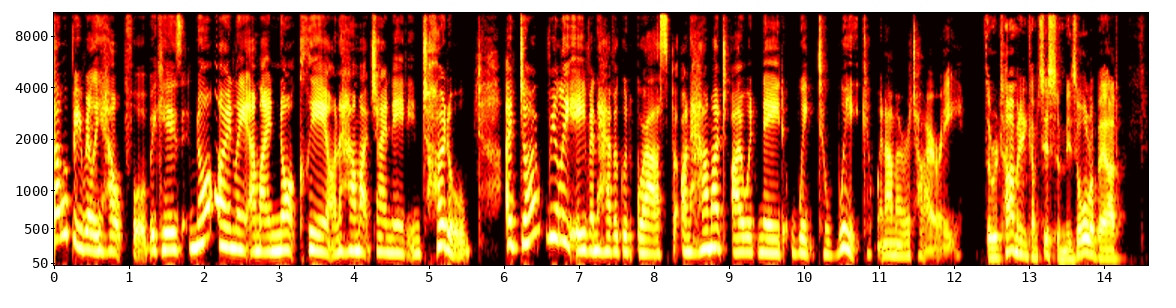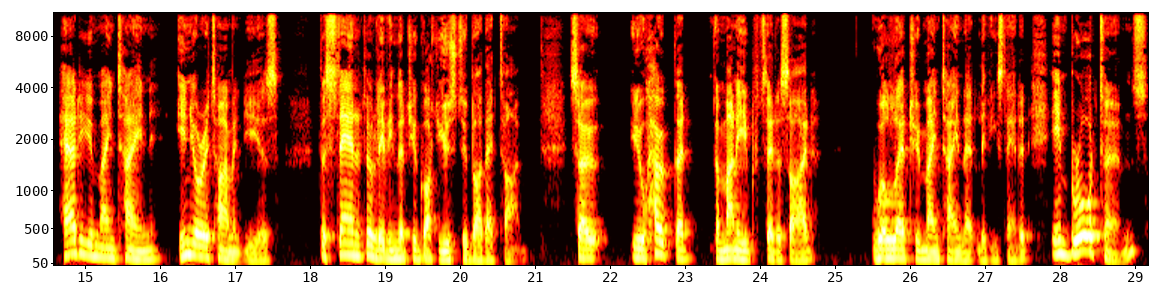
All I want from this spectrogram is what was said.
That would be really helpful because not only am I not clear on how much I need in total, I don't really even have a good grasp on how much I would need week to week when I'm a retiree. The retirement income system is all about how do you maintain in your retirement years the standard of living that you got used to by that time. So you hope that the money set aside will let you maintain that living standard. In broad terms,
